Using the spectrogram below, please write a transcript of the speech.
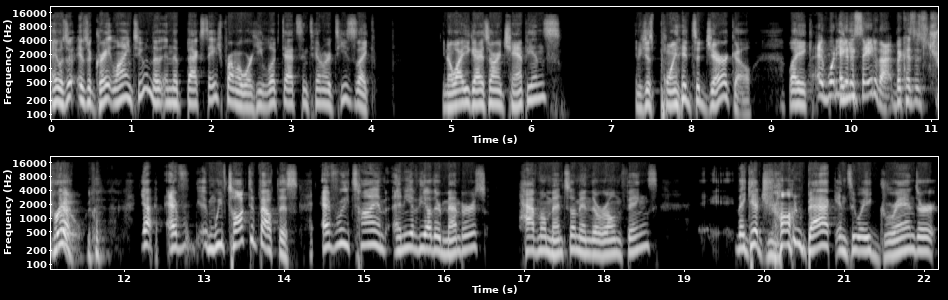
It was a, it was a great line too in the in the backstage promo where he looked at Santana Ortiz like, you know why you guys aren't champions, and he just pointed to Jericho, like and what are you going to say to that? Because it's true. yeah. Yeah, every and we've talked about this every time any of the other members have momentum in their own things, eh, they get drawn back into a grander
